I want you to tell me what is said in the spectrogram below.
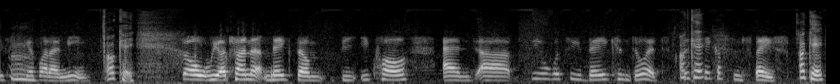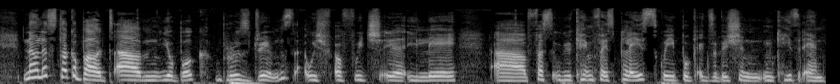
if you get what i mean okay so we are trying to make them be equal and uh, see what see they can do it Just Okay. take up some space Okay, now let's talk about um, your book, Bruised Dreams, which of which uh, Ile uh, first you came first place, Kwe book exhibition in KZN.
